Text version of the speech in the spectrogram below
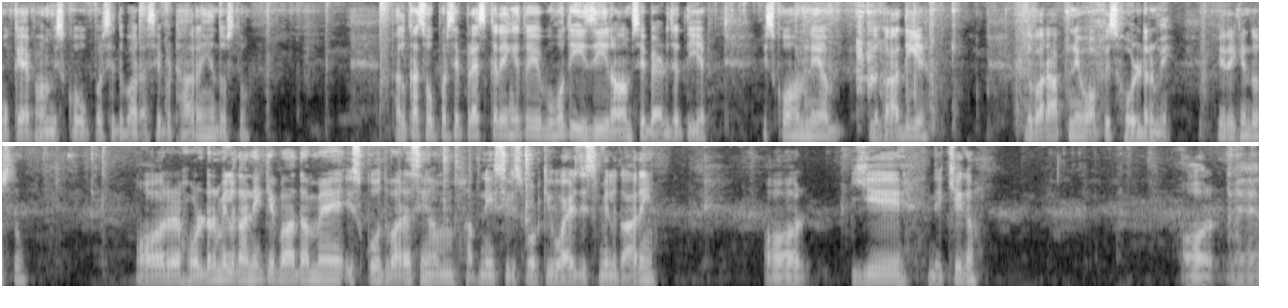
वो कैप हम इसको ऊपर से दोबारा से बैठा रहे हैं दोस्तों। हल्का सा ऊपर से प्रेस करेंगे तो ये बहुत ईजी आराम से बैठ जाती है। इसको हमने अब लगा दिए दोबारा अपने वापस होल्डर में। ये देखें दोस्तों। और होल्डर में लगाने के बाद अब मैं इसको दोबारा से हम अपने सीरीज़ बोर्ड की वायर्स इसमें लगा रहे हैं। और ये देखिएगा। और मैं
